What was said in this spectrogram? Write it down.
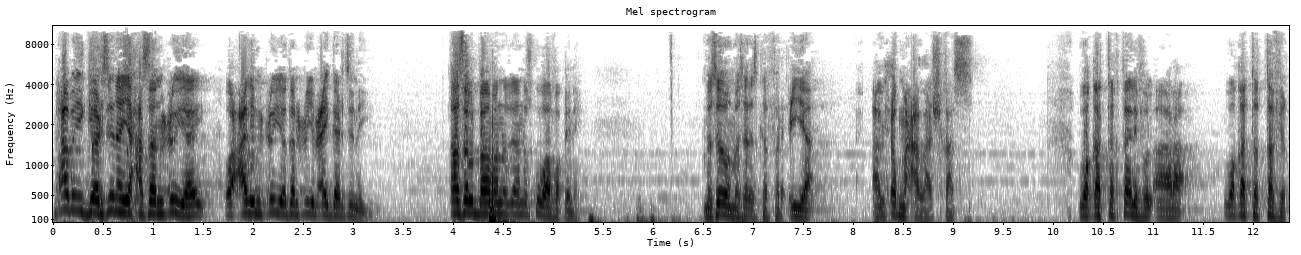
Maxaaba i gaadhsiinaya xasan muxuu yahay oo cali muxuu yahay kan muxuu yahay maxay gaadhsiinaya asal baaban aan isku waafaqinay masala waa masala iska farciya alxukm cala alashkhaas waqad takhtalifu alaaraa waqad tattafiq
